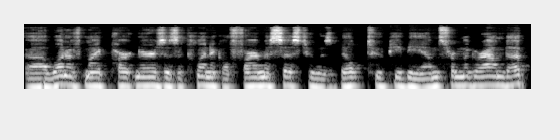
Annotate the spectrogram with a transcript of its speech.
Uh, one of my partners is a clinical pharmacist who has built two PBMs from the ground up,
